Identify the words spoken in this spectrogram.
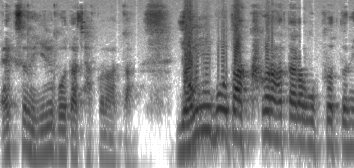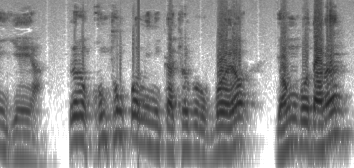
x는 1보다 작거나 같다. 0보다 크거나 같다라고 풀었더니 얘야. 그러면 공통범위니까 결국 뭐예요? 0보다는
